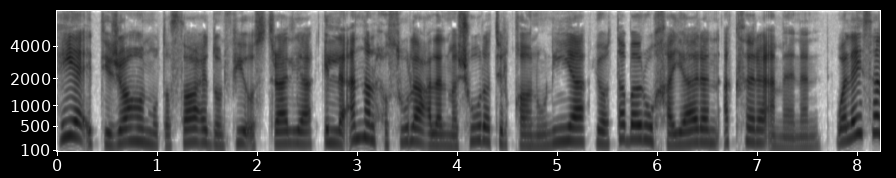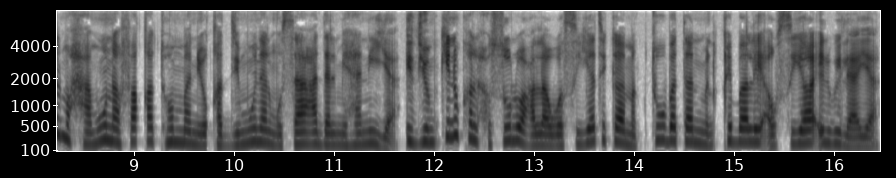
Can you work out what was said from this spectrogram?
هي اتجاه متصاعد في أستراليا إلا أن الحصول على المشورة القانونية يعتبر خيارا أكثر أمانا وليس المحامون فقط هم من يقدمون المساعدة المهنية إذ يمكنك الحصول على وصيتك مكتوبة من قبل أوصياء الولاية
